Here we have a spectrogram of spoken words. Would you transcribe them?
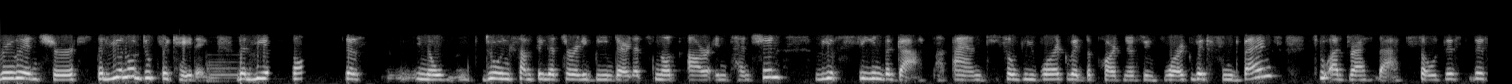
really ensure that we are not duplicating, that we are not just you know, doing something that's already been there. That's not our intention. We have seen the gap, and so we work with the partners. We've worked with food banks to address that. So this this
